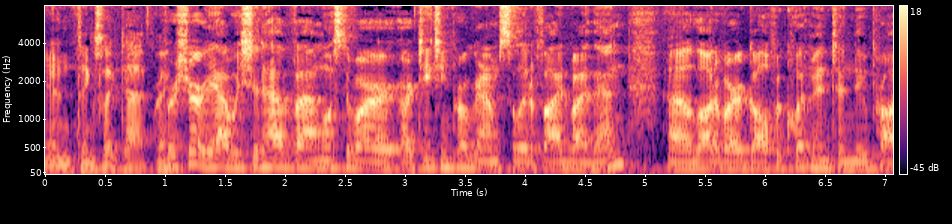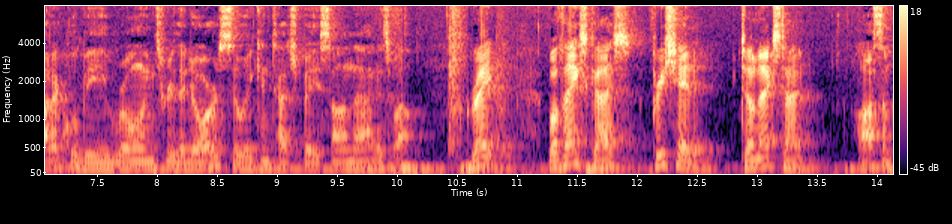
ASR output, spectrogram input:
and things like that, right? For sure, yeah. We should have uh, most of our, our teaching programs solidified by then. Uh, a lot of our golf equipment and new product will be rolling through the doors, so we can touch base on that as well. Great. Well, thanks, guys. Appreciate it. Till next time. Awesome.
